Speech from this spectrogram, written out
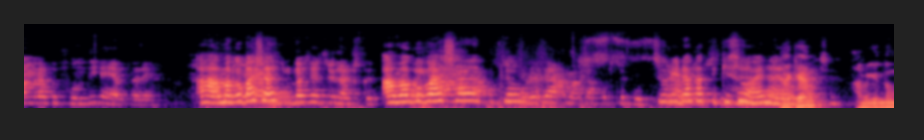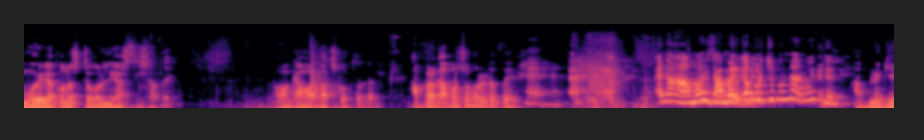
আমরা তো ফোন দিই নাই আপনারে। আমাকে বাসায় আমাকে বাসায়। চুরি ডাকাতি কিছু হয় না দেখেন আমি কিন্তু মহিলা কনস্টেবল নিয়ে আসছি সাথে। আমাকে আমার কাজ করতে দেন। আপনার কাপড় চোপড় এটাতে? হ্যাঁ হ্যাঁ। না আমার জামাইয়ের কাপড় চোপড় না মধ্যে আপনি কি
